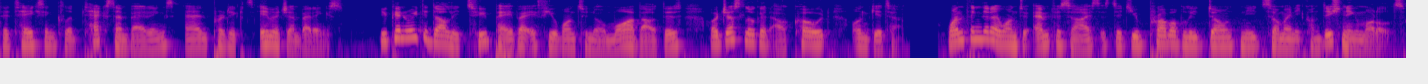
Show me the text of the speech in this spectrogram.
that takes in clip text embeddings and predicts image embeddings. You can read the DALL-E 2 paper if you want to know more about this or just look at our code on GitHub. One thing that I want to emphasize is that you probably don't need so many conditioning models.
